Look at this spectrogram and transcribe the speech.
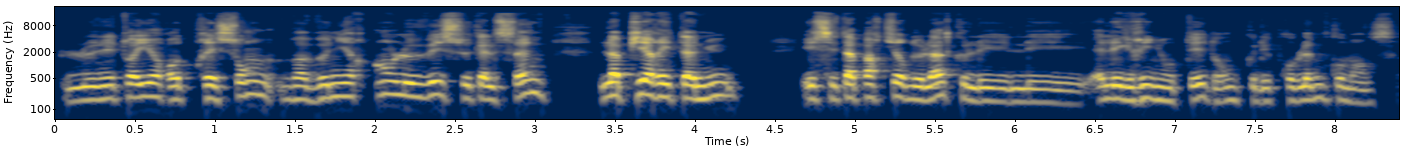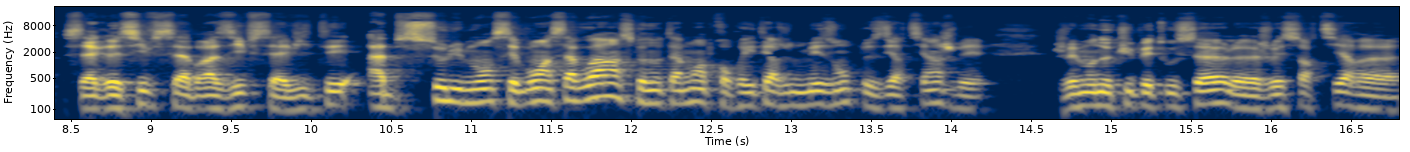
le nettoyeur haute pression va venir enlever ce calcin. La pierre est à nu, et c'est à partir de là que les, les, elle est grignotée, donc que les problèmes commencent. C'est agressif, c'est abrasif, c'est éviter absolument. C'est bon à savoir, parce que notamment un propriétaire d'une maison peut se dire tiens, je vais, je vais m'en occuper tout seul, je vais sortir euh,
